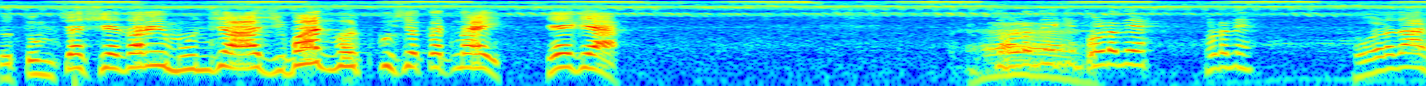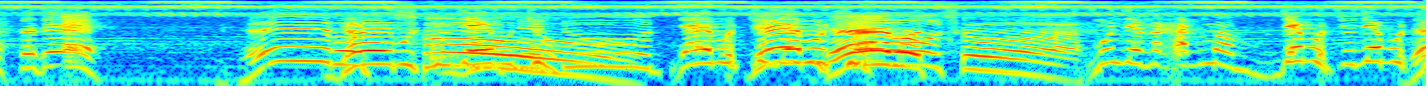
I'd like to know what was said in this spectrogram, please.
तर तुमच्या शेजारी मुंजा अजिबात भटकू शकत नाही. हे घ्या. थोडं दे की थोडं दे थोडं दे. थोडं जास्त ते जय जय बुच्चू. जय बुच्चू. जय बुच्चू जय जय बुच्चू. मुंजेचा खात्मा. जय बुच्चू जय बुच्चू.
